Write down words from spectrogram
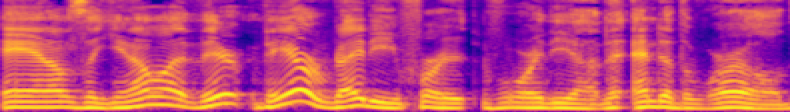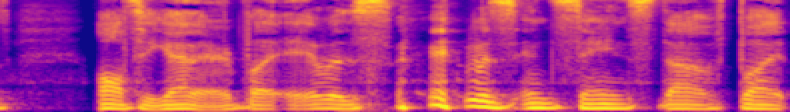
And I was like, you know what? They're they are ready for for the uh, the end of the world altogether. But it was it was insane stuff. But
